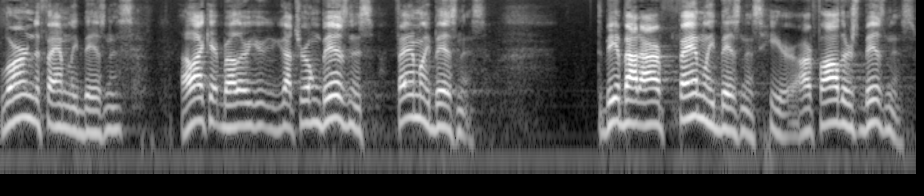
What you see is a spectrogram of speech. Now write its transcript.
learn the family business, I like it, brother. You got your own business, family business. To be about our family business here, our Father's business.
